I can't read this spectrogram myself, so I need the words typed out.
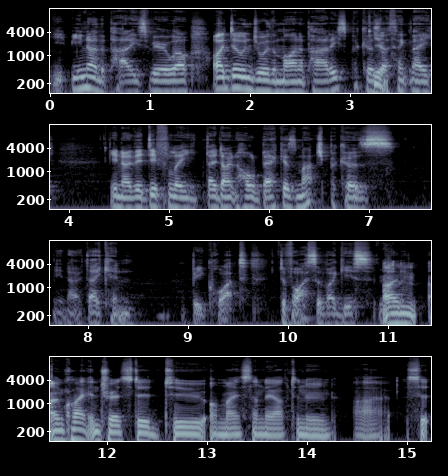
you, you know the parties very well. I do enjoy the minor parties because Yeah. I think they, you know, they're definitely they don't hold back as much because you know they can be quite divisive. I guess. Really. I'm I'm quite interested to on my Sunday afternoon uh, sit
